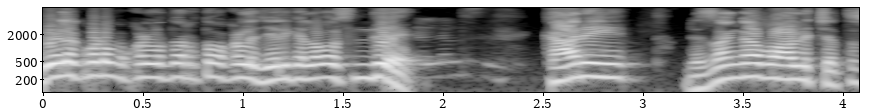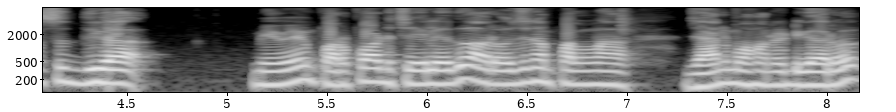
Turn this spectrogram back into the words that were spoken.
వీళ్ళు కూడా ఒకళ్ళ తర్వాత ఒకళ్ళ జైలుకి వెళ్ళవలసిందే. కానీ నిజంగా వాళ్ళు చిత్తశుద్ధిగా మేమేం పొరపాటు చేయలేదు. ఆ రోజున పలానా జగన్మోహన్ రెడ్డి గారు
